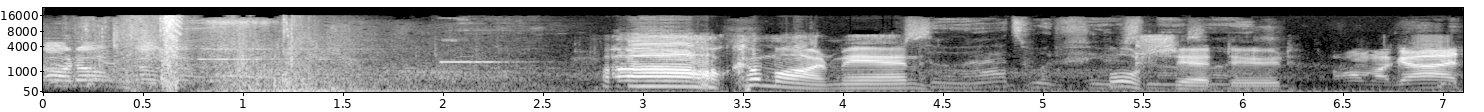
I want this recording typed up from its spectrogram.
Oh, no, no, no. Oh, come on, man. So that's what fear Bullshit, like. dude. Oh my god.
